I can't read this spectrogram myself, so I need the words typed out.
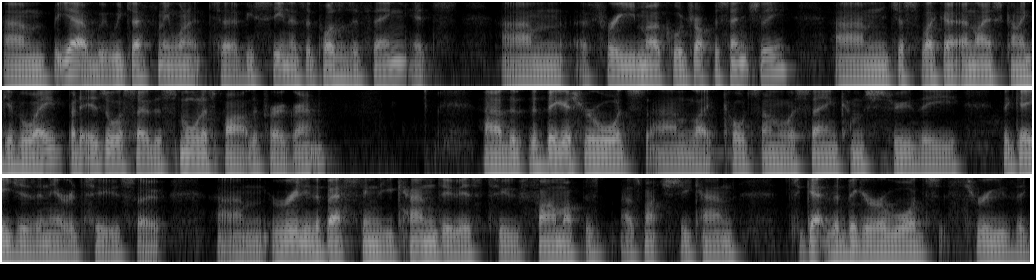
Um, but yeah, we, we definitely want it to be seen as a positive thing. It's um, a free Merkle drop essentially, um, just like a, a, nice kind of giveaway. But it is also the smallest part of the program. Uh, the, the biggest rewards, um, like Cold Summer was saying, comes through the the gauges in Era 2. So um, really the best thing that you can do is to farm up as, as much as you can to get the bigger rewards through the,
